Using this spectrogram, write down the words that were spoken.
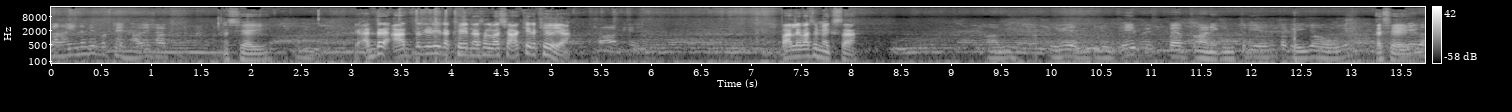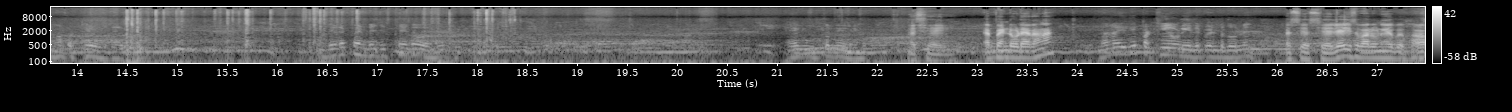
ਗਾਂ ਇਹਨਾਂ ਦੇ ਪੱਠੇ ਸਾਰੇ ਸ਼ਾਖਾ ਅੱਛਾ ਜੀ। ਤੇ ਅੱਧਰ ਅੱਧਰ ਜਿਹੜੇ ਰੱਖੇ ਨਸਲ ਵਾਸਤੇ ਸ਼ਾਖ ਹੀ ਰੱਖੇ ਹੋਏ ਆ? ਸ਼ਾਖੇ ਪਰਲੇ ਪਾਸੇ ਮਿਕਸ ਆ। ਆ ਵੀ ਇਹ ਵੀ ਅੱਜ ਜੋ- ਇਹ ਵੀ ਪੈ- ਪੁਰਾਣੀ ਕਬੂਤਰੀ ਹੈ ਇਹਨੂੰ ਤਾਂ ਕਈ ਜਾ ਹੋ ਗਏ ਅੱਛਾ ਜੀ। ਇਹ ਗਾਂ ਪੱਠੇ ਹੋ ਗਏ ਜਿਹੜੇ ਪਿੰਡ ਜਿੱਥੇ ਤੋਂ ਹੋਏ ਇਹ ਕਬੂਤਰ ਨਹੀਂ ਹੋਣੀ। ਅੱਛਾ ਜੀ। ਇਹ ਪਿੰਡ ਉੜਿਆ ਦਾ ਨਾ? ਨਾ ਨਾ ਇਹਦੀ ਪੱਠੀਆਂ ਉੜੀਆਂ ਦੇ ਪਿੰਡ ਦੋਨੇ। ਅੱਛਾ ਅੱਛਾ ਜਿਹੜੀ ਇਸ ਵਾਰ ਉਹਨੇ ਹਾਂ,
